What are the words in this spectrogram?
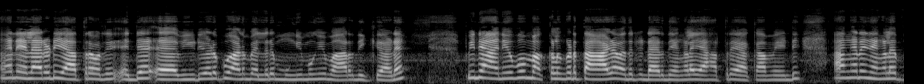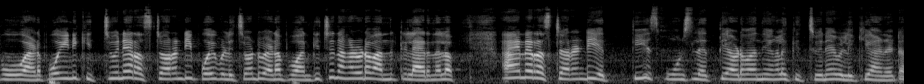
അങ്ങനെ എല്ലാവരോടും യാത്ര പറഞ്ഞ് എന്റെ വീഡിയോ എടുപ്പ് കാണുമ്പോൾ എല്ലാവരും മുങ്ങി മുങ്ങി മാറി നിൽക്കുകയാണ്. പിന്നെ അനൂപും മക്കളും കൂടെ താഴെ വന്നിട്ടുണ്ടായിരുന്നു ഞങ്ങളെ യാത്രയാക്കാൻ വേണ്ടി. അങ്ങനെ ഞങ്ങൾ പോവുകയാണ് പോയി ഇനി കിച്ചുവിനെ റെസ്റ്റോറന്റിൽ പോയി വിളിച്ചുകൊണ്ട് വേണം പോകാൻ കിച്ചു ഞങ്ങളുടെ വന്നിട്ടില്ലായിരുന്നല്ലോ. അങ്ങനെ റെസ്റ്റോറന്റിൽ എത്തി. സ്പൂൺസിലെത്തി. അവിടെ വന്ന് ഞങ്ങൾ കിച്ചുവിനെ വിളിക്കുകയാണ് കേട്ടോ.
